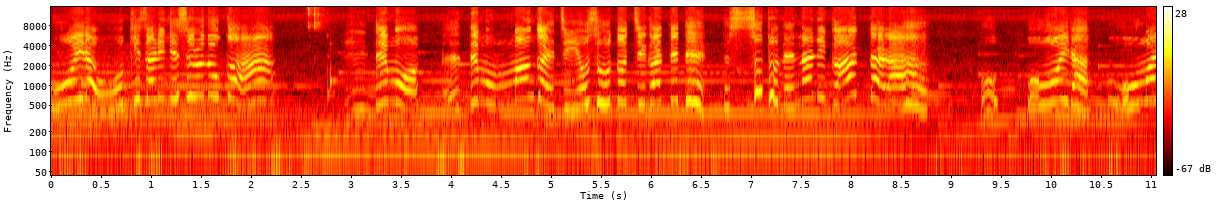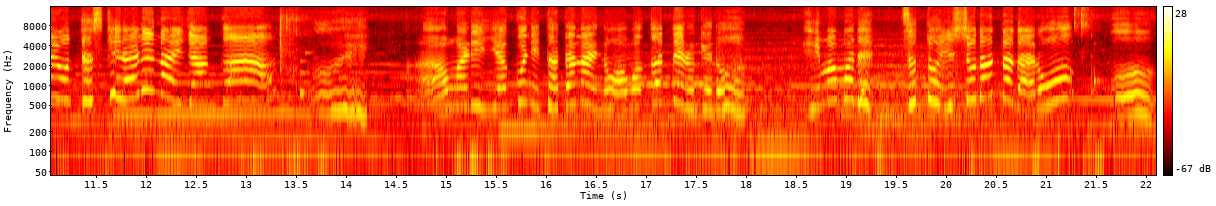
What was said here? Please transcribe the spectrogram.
オイラを置き去りにするのか？でもでも万が一予想と違ってて外で何かあったら。おオイラお前を助けられないじゃん。あまり役に立たないのは分かってるけど今までずっと一緒だっただろ？ううん。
